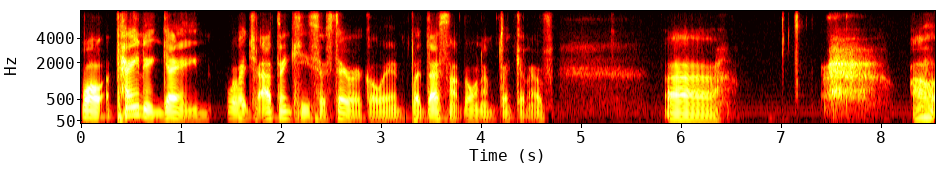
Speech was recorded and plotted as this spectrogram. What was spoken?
well, Pain and Gain, which I think he's hysterical in, but that's not the one I'm thinking of. Uh, oh,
